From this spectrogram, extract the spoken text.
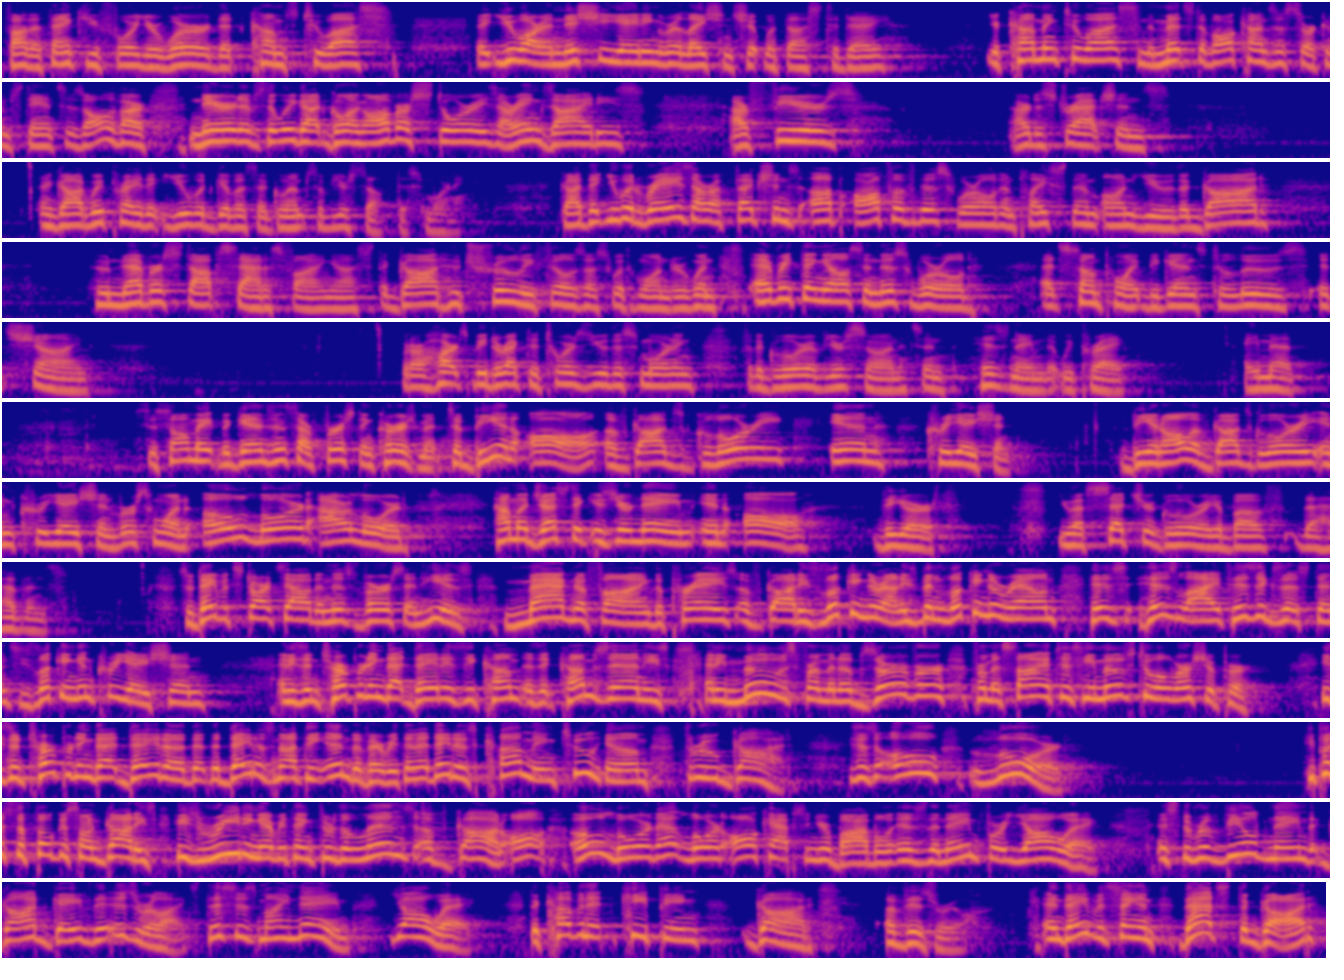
Father, thank you for your word that comes to us, that you are initiating relationship with us today. You're coming to us in the midst of all kinds of circumstances, all of our narratives that we got going, all of our stories, our anxieties, our fears, our distractions. And God, we pray that you would give us a glimpse of yourself this morning. God, that you would raise our affections up off of this world and place them on you, the God who never stops satisfying us, the God who truly fills us with wonder when everything else in this world at some point begins to lose its shine. Would our hearts be directed towards you this morning for the glory of your Son? It's in his name that we pray. Amen. So, Psalm 8 begins, and it's our first encouragement to be in awe of God's glory in creation. be in awe of God's glory in creation. Verse 1 O Lord, our Lord, how majestic is your name in all the earth. You have set your glory above the heavens. So David starts out in this verse and he is magnifying the praise of God. He's looking around. He's been looking around his, his life, his existence. He's looking in creation and he's interpreting that data as, he come, as it comes in. He's, and he moves from an observer, from a scientist, he moves to a worshiper. He's interpreting that data, that the data is not the end of everything. That data is coming to him through God. He says, Oh Lord, he puts the focus on God. He's, he's reading everything through the lens of God. All, oh Lord, that Lord, all caps in your Bible, is the name for Yahweh. It's the revealed name that God gave the Israelites. This is my name, Yahweh, the covenant keeping God of Israel. And David's saying, That's the God.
